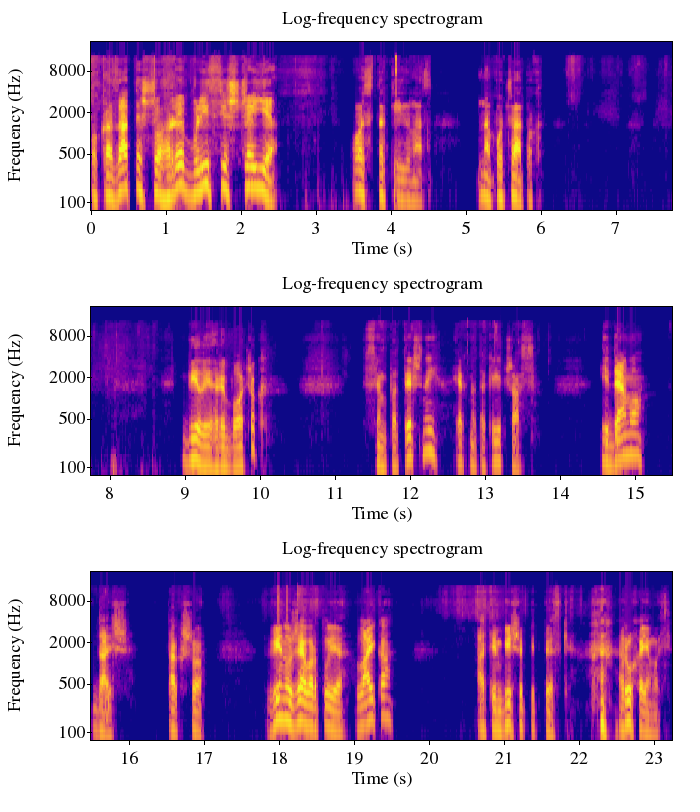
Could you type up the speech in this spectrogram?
показати, що гриб в лісі ще є. Ось такий у нас на початок. Білий грибочок. Симпатичний, як на такий час. Ідемо далі. Так що він уже вартує лайка, а тим більше підписки. Рухаємось.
